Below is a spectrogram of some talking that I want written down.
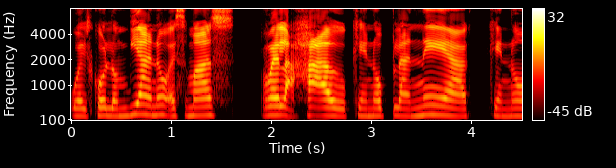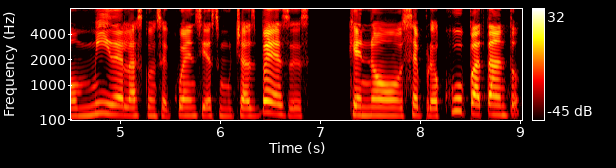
o el colombiano es más relajado, que no planea, que no mide las consecuencias muchas veces, que no se preocupa tanto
